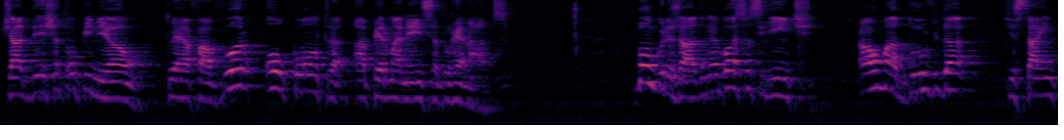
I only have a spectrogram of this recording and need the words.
já deixa tua opinião Tu é a favor ou contra a permanência do Renato? Bom, gurizada, o negócio é o seguinte: há uma dúvida que está em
